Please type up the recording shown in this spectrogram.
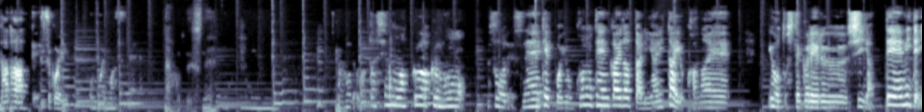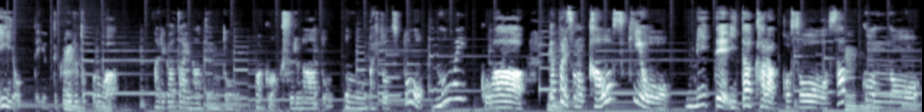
だなって すごい思いますね。なるほどですね。なるほど。私のワクワクも、そうですね。結構横の展開だったり、やりたいを叶えようとしてくれるし、やってみていいよって言ってくれるところは、ありがたいなっていうのと、ワクワクするなと思うのが一つと、もう一個は、やっぱりその顔好きを見ていたからこそ、昨今の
